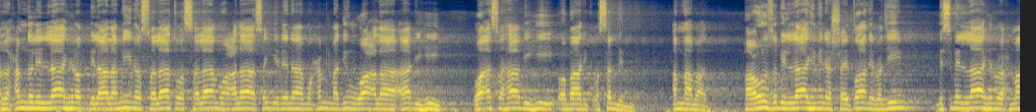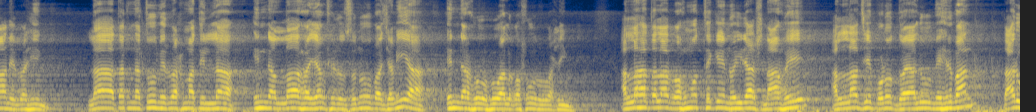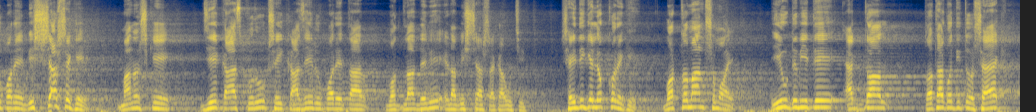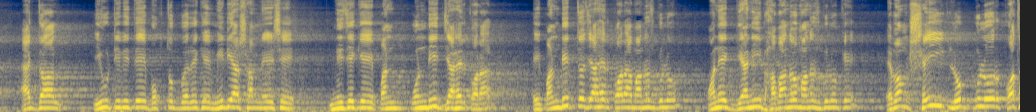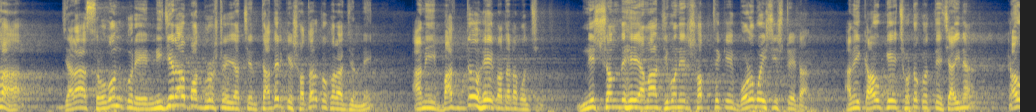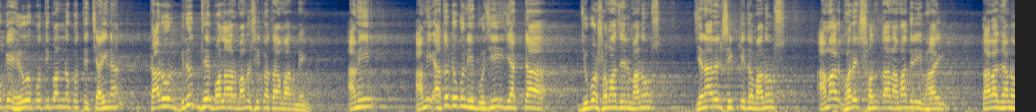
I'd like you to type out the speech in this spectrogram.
আলহামদুলিল্লাহ রব্বিল আলমিন ওসলাত ওসালাম আলা সৈয়দিনা মুহাম্মদিন ওয়ালা আলিহি ওয়া আসহাবিহি ওবারিক ওসাল্লিম আম্মাবাদ ফাউজবিল্লাহমিন শৈতান রাজিম। বিসমিল্লাহ রহমান রহিম। লা তকনতুমির রহমতিল্লাহ। ইন আল্লাহ ইয়ফিরুজনুবা জামিয়া ইন্নাহু হুয়াল গফুর রহিম। আল্লাহ তালার রহমত থেকে নৈরাশ না হয়ে আল্লাহ যে বড় দয়ালু, মেহেরবান, তার উপরে বিশ্বাস রেখে মানুষকে যে কাজ করুক, সেই কাজের উপরে তার বদলা দেবে, এটা বিশ্বাস রাখা উচিত। সেই দিকে লক্ষ্য রেখে বর্তমান সময় ইউটিভিতে একদল তথাকথিত শেখ, একদল ইউটিভিতে বক্তব্য রেখে মিডিয়ার সামনে এসে নিজেকে পণ্ডিত জাহের করা। এই পাণ্ডিত্য জাহের করা মানুষগুলো অনেক জ্ঞানী, ভাবানো মানুষগুলোকে এবং সেই লোকগুলোর কথা যারা শ্রবণ করে নিজেরাও পথভ্রষ্ট হয়ে যাচ্ছেন তাদেরকে সতর্ক করার জন্যে আমি বাধ্য হয়ে কথাটা বলছি। নিঃসন্দেহে আমার জীবনের সব থেকে বড় বৈশিষ্ট্য এটা। আমি কাউকে ছোট করতে চাই না, কাউকে হেয় প্রতিপন্ন করতে চাই না, কারোর বিরুদ্ধে বলার মানসিকতা আমার নেই। আমি আমি এতটুকুনি বুঝি যে একটা যুব সমাজের মানুষ, জেনারেল শিক্ষিত মানুষ, আমার ঘরের সন্তান, আমাদেরই ভাই, তারা যেন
